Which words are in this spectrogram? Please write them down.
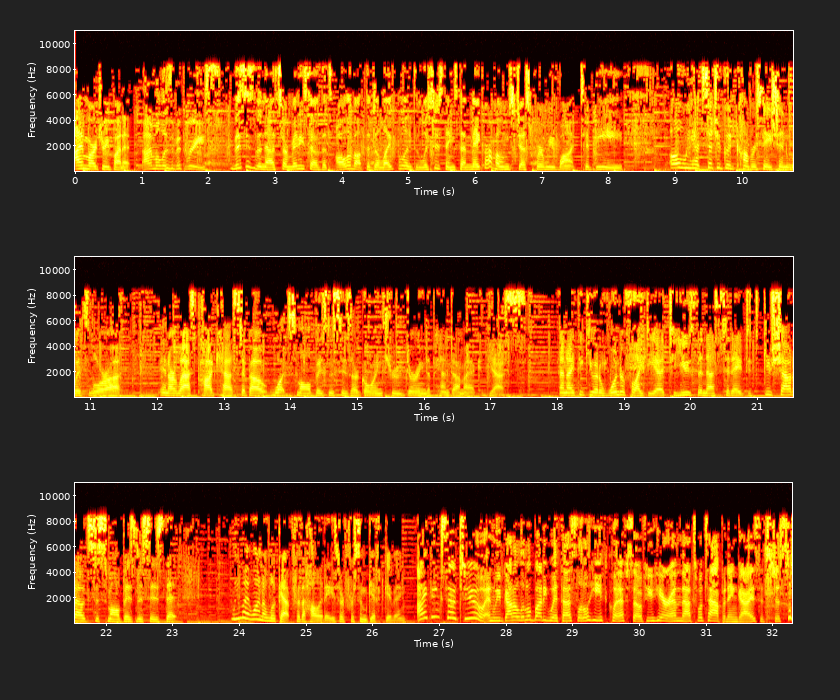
I'm Marjorie Punnett. I'm Elizabeth Reese. This is The Nest, our mini-sode that's all about the delightful and delicious things that make our homes just where we want to be. Oh, we had such a good conversation with Laura in our last podcast about what small businesses are going through during the pandemic. Yes. And I think you had a wonderful idea to use the nest today to give shout outs to small businesses that we might want to look at for the holidays or for some gift giving. I think so too. And we've got a little buddy with us, little Heathcliff. So if you hear him, that's what's happening, guys. It's just,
